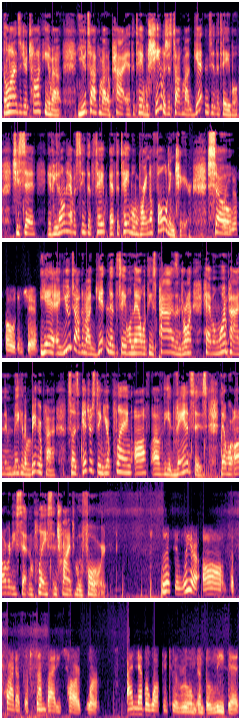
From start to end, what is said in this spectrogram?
the lines that you're talking about. You're talking about a pie at the table. She was just talking about getting to the table. She said, if you don't have a seat at the, ta- at the table, bring a folding chair. So bring a folding chair. Yeah, and you're talking about getting at the table now with these pies and drawing, having one pie and then making a bigger pie. So it's interesting. You're playing off of the advances that were already set in place and trying to move forward? Listen, we are all the product of somebody's hard work. I never walk into a room and believe that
